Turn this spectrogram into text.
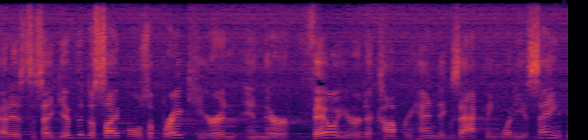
That is to say, give the disciples a break here in, in their failure to comprehend exactly what he is saying,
